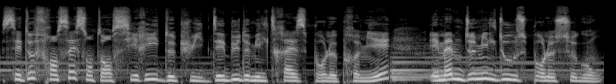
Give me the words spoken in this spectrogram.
Ces deux Français sont en Syrie depuis début 2013 pour le premier et même 2012 pour le second.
